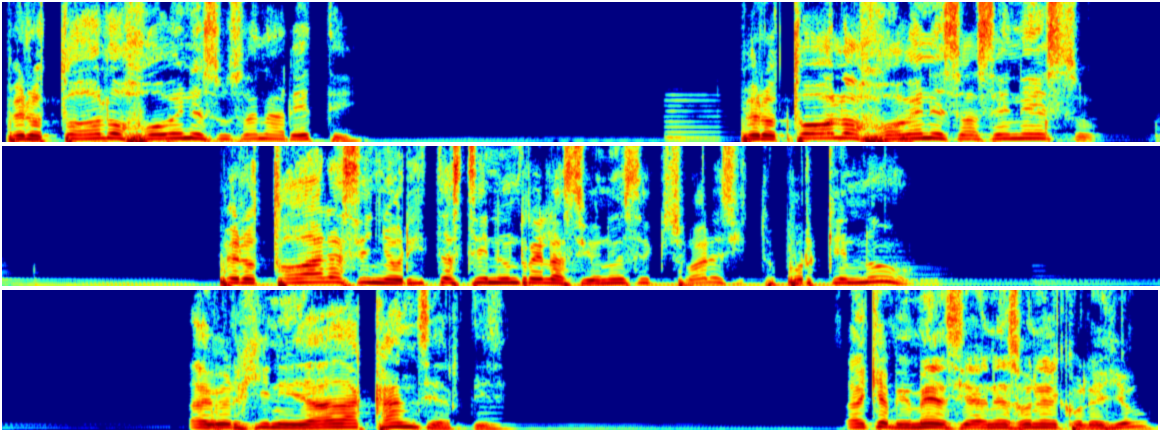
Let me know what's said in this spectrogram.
Pero todos los jóvenes usan arete. Pero todos los jóvenes hacen eso. Pero todas las señoritas tienen relaciones sexuales y tú, ¿por qué no? La virginidad da cáncer, dice. ¿Saben que a mí me decían eso en el colegio?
